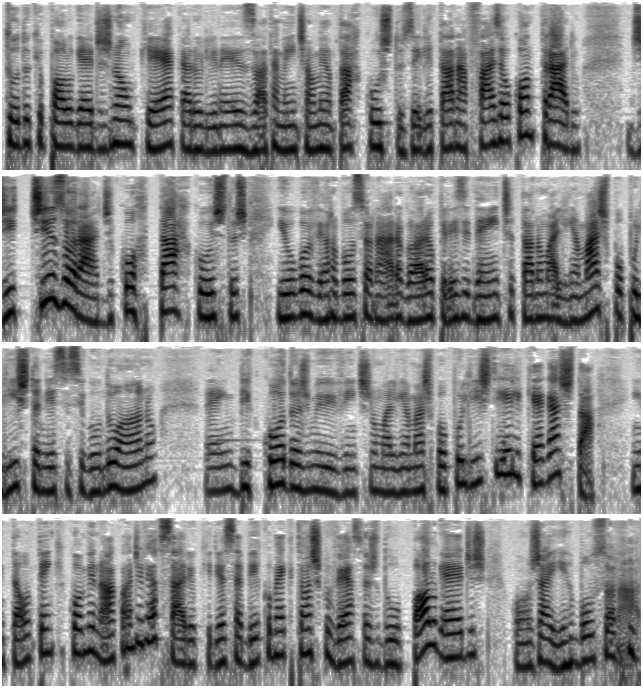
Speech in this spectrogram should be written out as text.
tudo que o Paulo Guedes não quer, Carolina, é exatamente aumentar custos. Ele está na fase ao contrário, de tesourar, de cortar custos. E o governo Bolsonaro, agora o presidente, está numa linha mais populista nesse segundo ano. É, embicou 2020 numa linha mais populista e ele quer gastar. Então tem que combinar com o adversário. Eu queria saber como é que estão as conversas do Paulo Guedes com o Jair Bolsonaro.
